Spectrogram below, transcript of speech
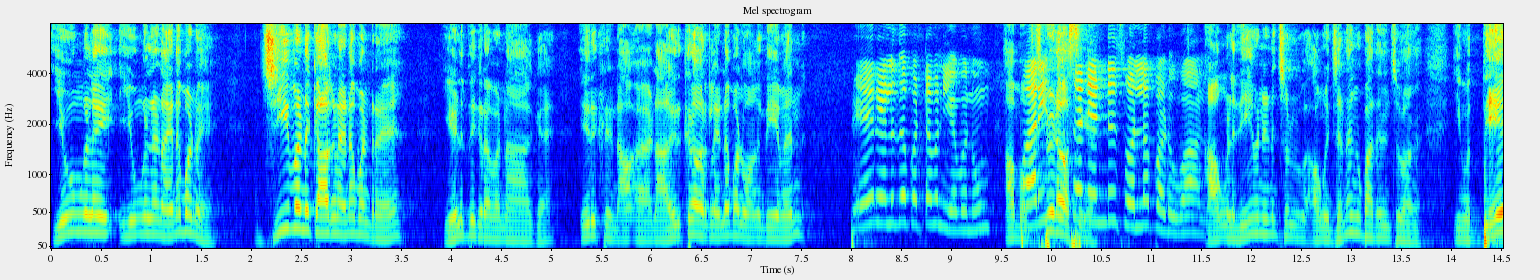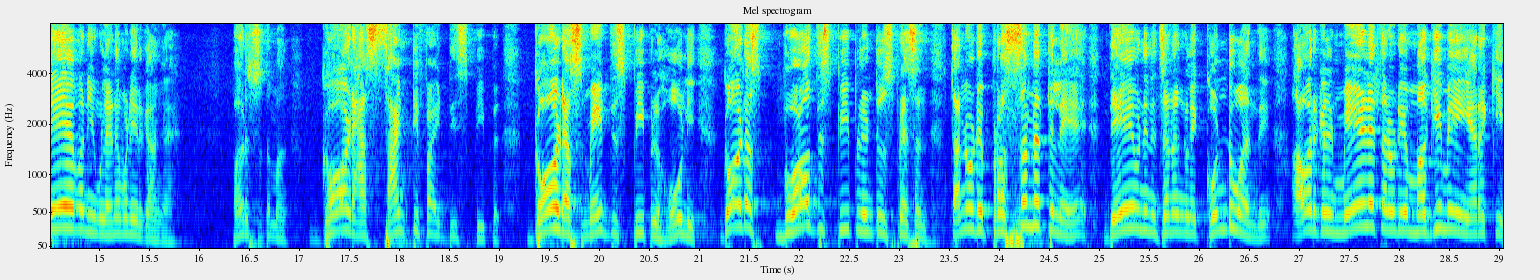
இவங்களை இவங்களை நான் என்ன பண்ணுவேன்? ஜீவனுக்காக நான் என்ன பண்றேன்? எழுதுகிறவனாக இருக்கிறேன். நான் நான் இருக்கிறவர்கள் என்ன பண்ணுவாங்க தேவன்? பெயர் எழுதப்பட்டவன் எவனும். பரிசுத்தன் என்று சொல்லப்படுவான். அவங்கள தேவன் என்ன சொல்லுவாங்க அவங்க ஜனங்க பார்த்து சொல்லுவாங்க. இவங்க தேவன் இவங்களை என்ன பண்ணியிருக்காங்க? பரிசுத்தமாக. God has sanctified this people God has made this people holy God has brought this people into his presence தன்னுடைய பிரசன்னத்திலே தேவன் இந்த ஜனங்களை கொண்டு வந்து அவர்கள் மேலே தன்னுடைய மகிமையை இறக்கி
